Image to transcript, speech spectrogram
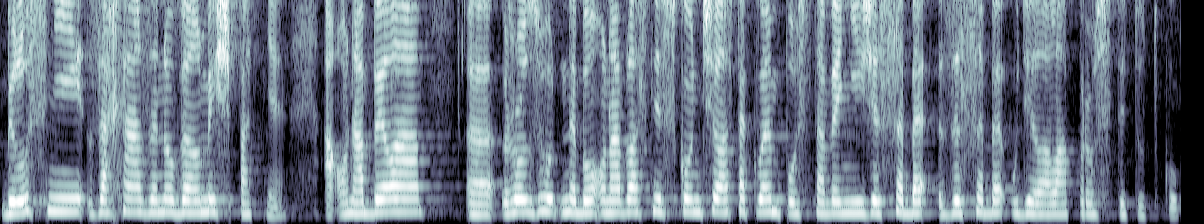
bylo s ní zacházeno velmi špatně. A ona byla eh, rozhod, nebo ona vlastně skončila v takovém postavení, že sebe, ze sebe udělala prostitutku.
